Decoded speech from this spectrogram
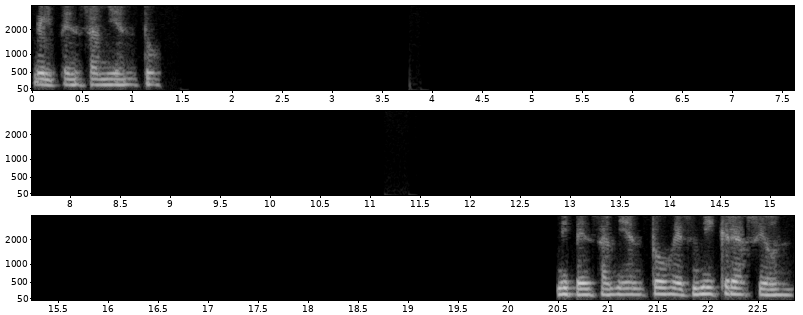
del pensamiento. Mi pensamiento es mi creación.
